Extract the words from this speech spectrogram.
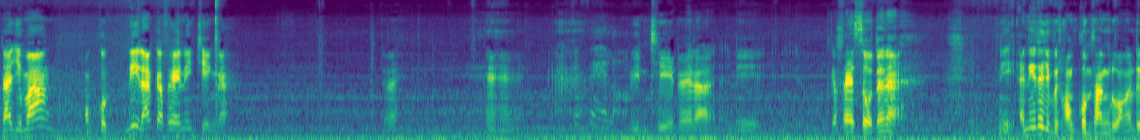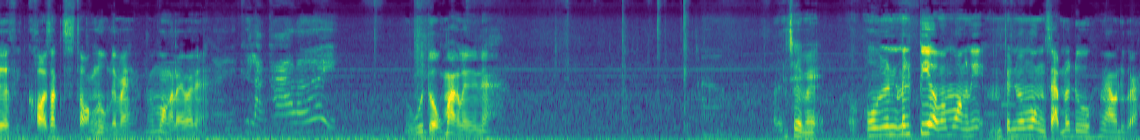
ได้อยู่มั้งของกบนี่ร้านกาแฟนี่เจ๋งนะเห็นไหมกาแฟเหรอวินเทจไหมล่ะนี่กาแฟสดนั่นน่ะ นี่อันนี้น่าจะเป็นของกรมทางหลวงอะเดี๋ยวขอสักสองลูกได้ไหมมะม่วงอะไรวะเนี่ยคือหลังคาเลยอู้ดกมากเลยเนี่ยใช่ไหมโอ้มันมันเปรี้ยวมะม่วงนี้มันเป็นมะม่วงสามฤดูไม่เอาดีกว่า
